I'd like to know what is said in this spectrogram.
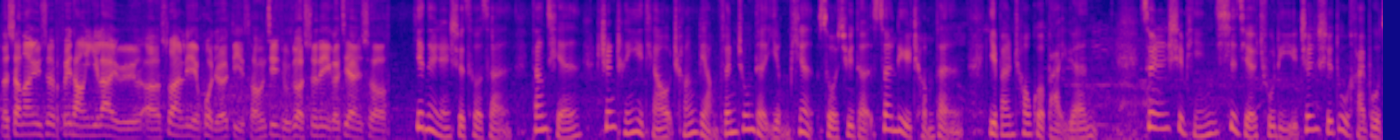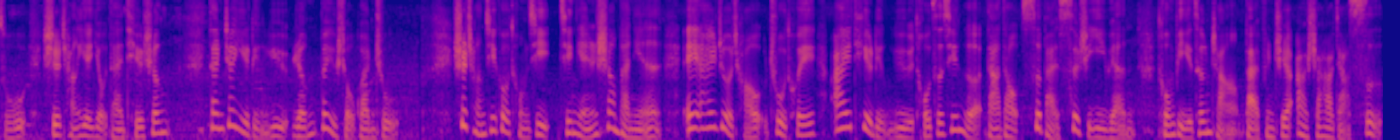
那相当于是非常依赖于呃算力或者底层基础设施的一个建设。业内人士测算，当前生成一条长两分钟的影片所需的算力成本一般超过百元。虽然视频细节处理真实度还不足，时长也有待提升，但这一领域仍备受关注。市场机构统计，今年上半年 AI 热潮助推 IT 领域投资金额达到四百四十亿元，同比增长百分之二十二点四。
